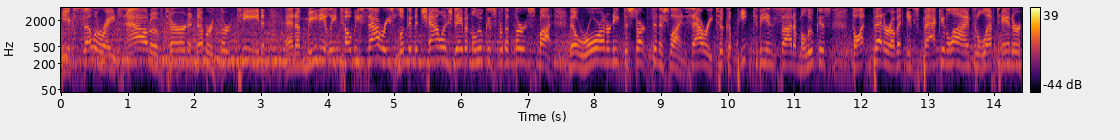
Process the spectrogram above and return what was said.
He accelerates out of turn number 13, and immediately Toby Sowery's looking to challenge David Malukas for the third spot. They'll roar underneath the start finish line. Sowery took a peek to the inside of Malukas, thought better of it, gets back in line to the left hander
